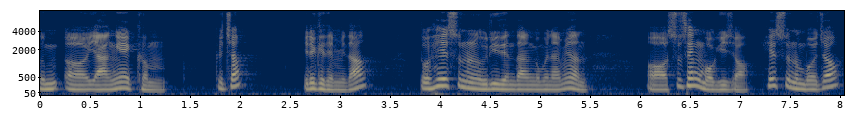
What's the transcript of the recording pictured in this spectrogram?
음, 어, 양의 금. 그쵸? 이렇게 됩니다. 또 해수는 을이 된다는 거 뭐냐면 어, 수생목이죠. 해수는 뭐죠?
